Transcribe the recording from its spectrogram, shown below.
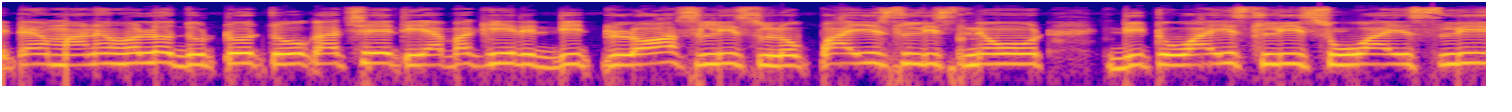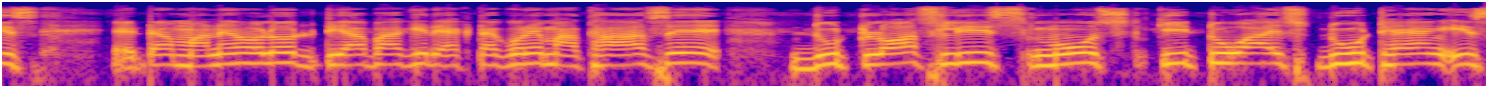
এটা মানে হলো দুটো চোখ আছে, টিয়া পাখির, ডিট লস লিস, লোপাইস লিস, নোট, ডিট ওয়াইস লিস ওয়াইস লিস। এটা মানে হলো টিয়া পাখির একটা করে মাথা আছে, দুট লস লিস মোস্ট টু আইস ডু ঠ্যাং ইস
